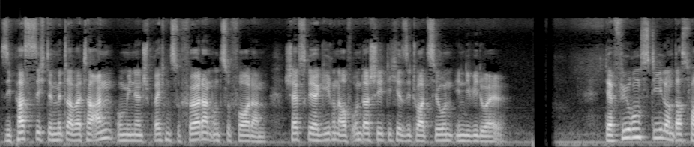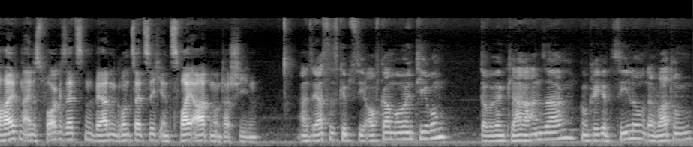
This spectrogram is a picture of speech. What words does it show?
Sie passt sich dem Mitarbeiter an, um ihn entsprechend zu fördern und zu fordern. Chefs reagieren auf unterschiedliche Situationen individuell. Der Führungsstil und das Verhalten eines Vorgesetzten werden grundsätzlich in zwei Arten unterschieden. Als erstes gibt es die Aufgabenorientierung. Dabei werden klare Ansagen, konkrete Ziele und Erwartungen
